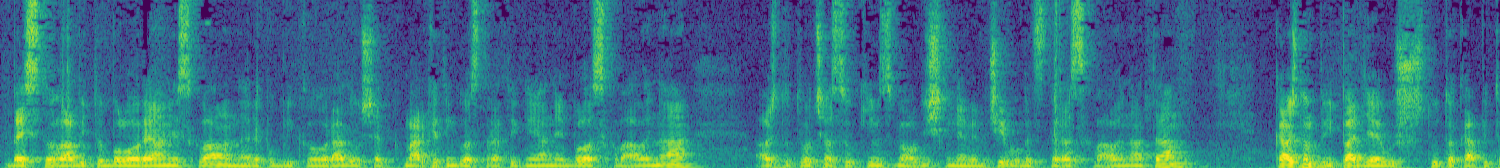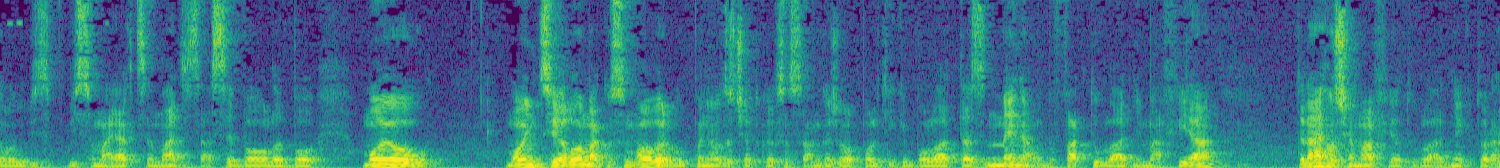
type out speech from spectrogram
bez toho, aby to bolo reálne schválené republikovou radou, však marketingová stratégia nebola schválená až do toho času, kým sme odišli, neviem, či je vôbec teraz schválená tam. V každom prípade už túto kapitolu by, som aj ja chcel mať za sebou, lebo mojou, môjim cieľom, ako som hovoril úplne od začiatku, ak som sa angažoval v politike, bola tá zmena, lebo fakt tu vládne mafia. Tá najhoršia mafia tu vládne, ktorá,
